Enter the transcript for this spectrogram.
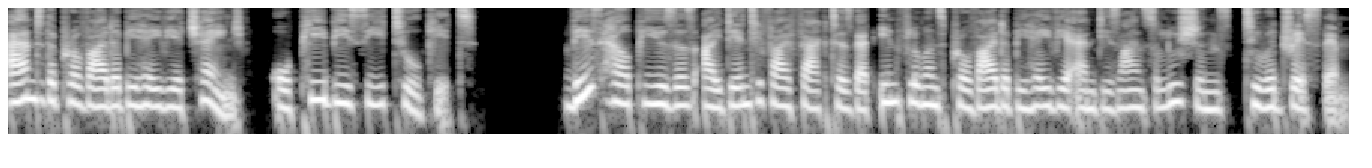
and the Provider Behavior Change, or PBC Toolkit. These help users identify factors that influence provider behavior and design solutions to address them.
